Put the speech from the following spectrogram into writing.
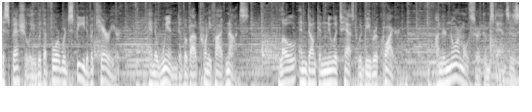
especially with the forward speed of a carrier and a wind of about 25 knots. Low and Duncan knew a test would be required. Under normal circumstances,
